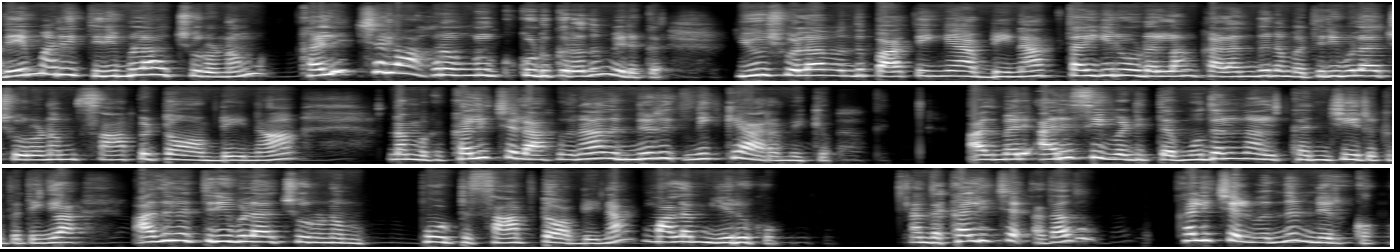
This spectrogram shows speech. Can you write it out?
அதே மாதிரி திரிபுலா சூரணம் கழிச்சல் ஆகிறவங்களுக்கு கொடுக்கறதும் இருக்கு. யூஸ்வலா வந்து பாத்தீங்க அப்படின்னா தயிரோடெல்லாம் கலந்து நம்ம திரிபுலா சூரணம் சாப்பிட்டோம் அப்படின்னா நமக்கு கழிச்சல் ஆகுதுன்னா அது நிறு நிக்க ஆரம்பிக்கும். அது மாதிரி அரிசி வடித்த முதல் நாள் கஞ்சி இருக்கு பாத்தீங்களா? அதுல திரிபுலா சூரணம் போட்டு சாப்பிட்டோம் அப்படின்னா மலம் இருக்கும் அந்த கழிச்சல் அதாவது கழிச்சல் வந்து நிற்கும்.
